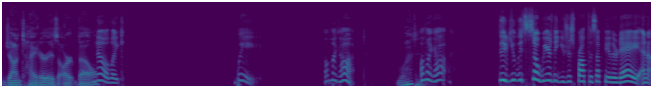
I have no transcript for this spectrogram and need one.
John Titor is Art Bell. No, like, wait. Oh my God. What? Oh my god. Dude, you, it's so weird that you just brought this up the other day, and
